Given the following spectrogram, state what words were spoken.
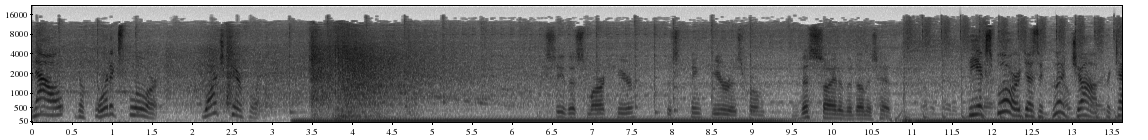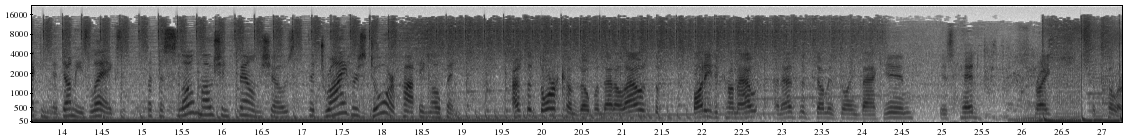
Now, the Ford Explorer. Watch carefully. See this mark here? This pink here is from this side of the dummy's head. The Explorer does a good job protecting the dummy's legs, but the slow motion film shows the driver's door popping open. As the door comes open, that allows the body to come out, and as the dummy's going back in, his head strikes the pillar.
